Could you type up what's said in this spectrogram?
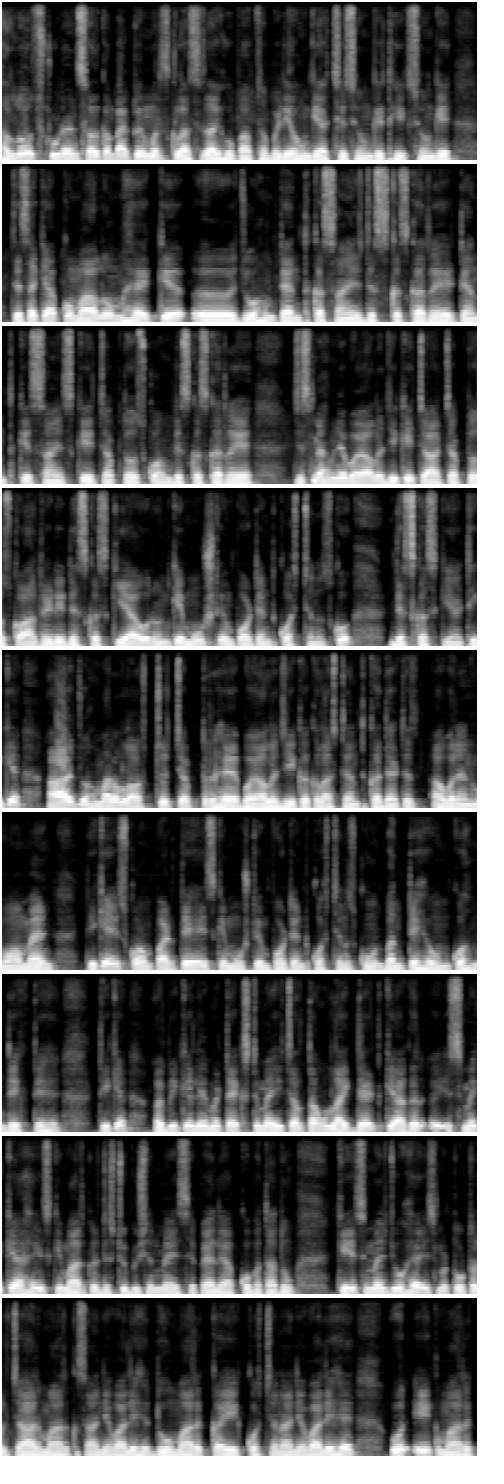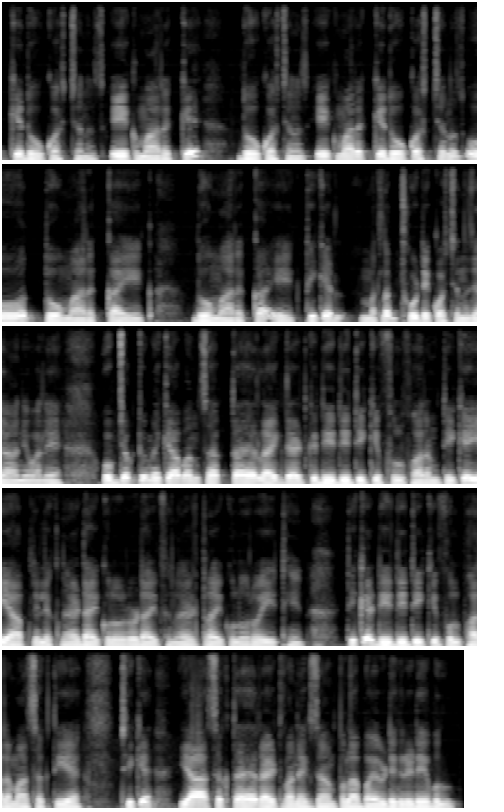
Hello students welcome back to Immerse classes I hope आप सब बढ़िया होंगे, अच्छे से होंगे, ठीक से होंगे। जैसा कि आपको मालूम है कि जो हम टेंथ का साइंस डिस्कस कर रहे हैं टेंथ के साइंस के चैप्टर्स को हम डिस्कस कर रहे हैं, जिसमें हमने बायोलॉजी के चार चैप्टर्स को ऑलरेडी डिस्कस किया और उनके मोस्ट इंपॉर्टेंट क्वेश्चंस को डिस्कस किया, ठीक है? आज जो हमारा लास्ट चैप्टर है बायोलॉजी का क्लास टेंथ का दैट इज़ आवर एनवायरनमेंट ठीक है, इसको हम पढ़ते हैं, इसके मोस्ट इंपॉर्टेंट क्वेश्चन कौन बनते हैं, उनको हम देखते हैं, ठीक है। अभी के लिए मैं टेक्स्ट में ही चलता हूँ लाइक दैट कि अगर इसमें क्या है, इसकी मार्केट डिस्ट्रीब्यूशन में इससे पहले आपको बता दूँ कि इसमें जो है, इसमें टोटल चार मार्क्स आने वाले हैं, दो मार्क का एक क्वेश्चन आने वाले है और एक मार्क के दो क्वेश्चन एक मार्क के दो क्वेश्चन एक मार्क के दो क्वेश्चन और दो मार्क का एक। दो मार्क का एक, ठीक है? मतलब छोटे क्वेश्चन नज़र आने वाले हैं। ऑब्जेक्टिव में क्या बन सकता है? लाइक दैट कि डीडीटी की फुल फॉर्म ठीक है? ये आपने लिखना है डाइक्लोरो डाइफिनल ट्राइक्लोरो एथीन ठीक है? डीडीटी की फुल फॉर्म आ सकती है, ठीक है? या आ सकता है राइट वन एग्ज़ाम्पल आ बायोडिग्रेडेबल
